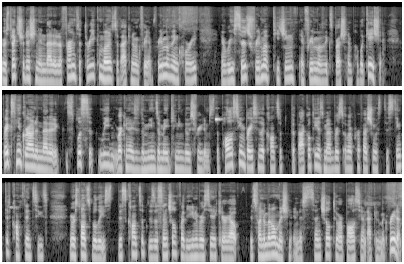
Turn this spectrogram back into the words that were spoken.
It respects tradition in that it affirms the three components of academic freedom freedom of inquiry and research, freedom of teaching, and freedom of expression and publication. Breaks new ground in that it explicitly recognizes the means of maintaining those freedoms. The policy embraces the concept that the faculty as members of a profession with distinctive competencies and responsibilities. This concept is essential for the university to carry out its fundamental mission and essential to our policy on academic freedom.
